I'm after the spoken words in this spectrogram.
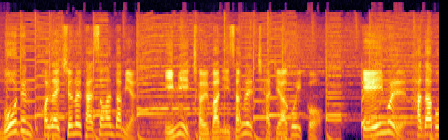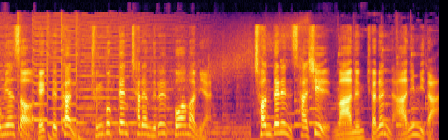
모든 컬렉션을 달성한다면 이미 절반 이상을 차지하고 있고 게임을 하다 보면서 획득한 중복된 차량들을 포함하면 1000대는 사실 많은 편은 아닙니다.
